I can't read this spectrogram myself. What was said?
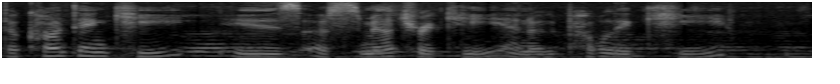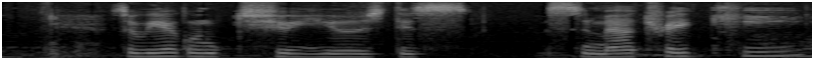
The content key is a symmetric key and a public key. So we are going to use this symmetric key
